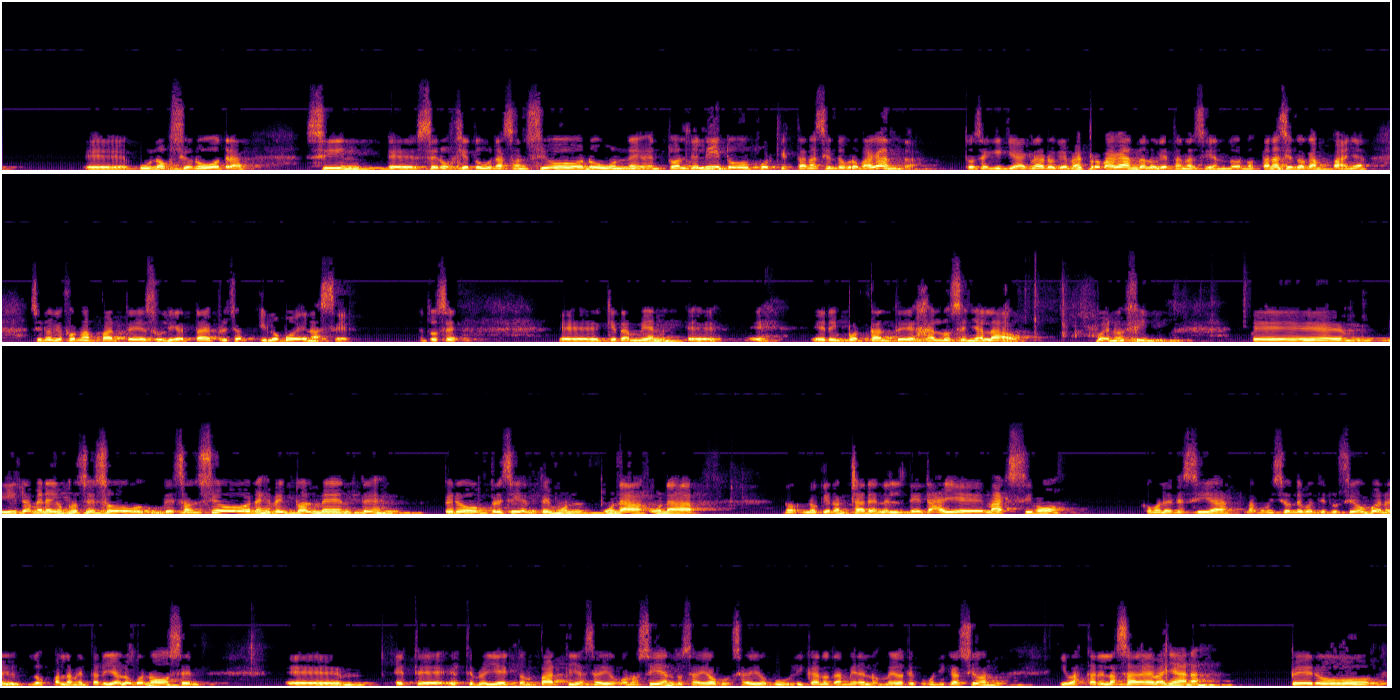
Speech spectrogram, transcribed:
eh, una opción u otra, sin eh, ser objeto de una sanción o un eventual delito porque están haciendo propaganda. Entonces aquí queda claro que no es propaganda lo que están haciendo, no están haciendo campaña, sino que forman parte de su libertad de expresión y lo pueden hacer. Entonces, eh, que también eh, era importante dejarlo señalado. Bueno, en fin. y también hay un proceso de sanciones eventualmente, pero, presidente, es una... una no, no quiero entrar en el detalle máximo como les decía, la Comisión de Constitución, bueno, los parlamentarios ya lo conocen, eh, este, este proyecto en parte ya se ha ido conociendo, se ha ido, se ha ido publicando también en los medios de comunicación y va a estar en la sala de mañana, pero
